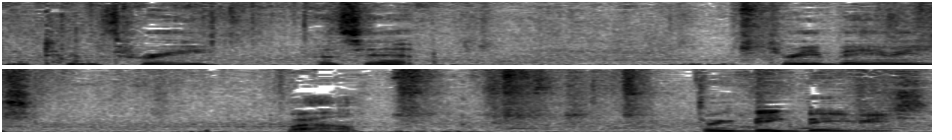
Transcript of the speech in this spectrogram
One, two, three. That's it. Three babies. Wow. Three big babies.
